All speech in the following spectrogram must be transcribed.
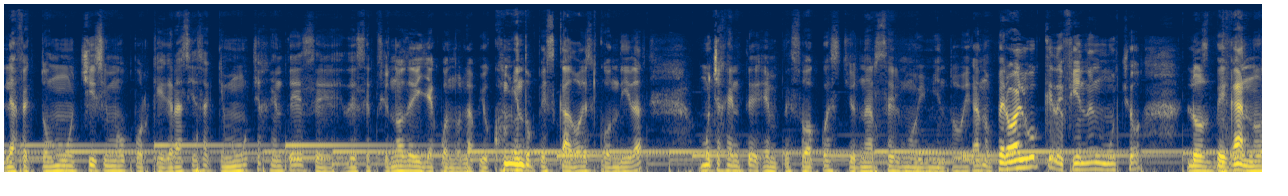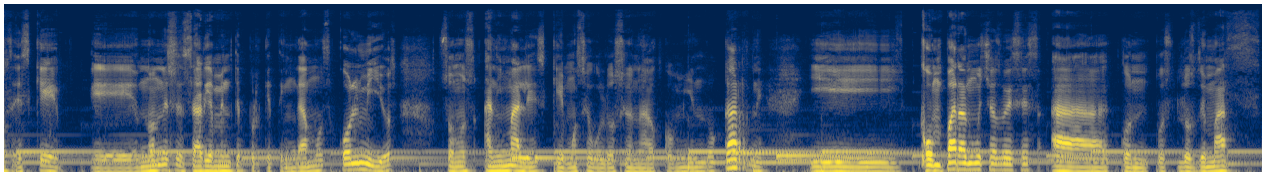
le afectó muchísimo porque gracias a que mucha gente se decepcionó de ella cuando la vio comiendo pescado a escondidas, mucha gente empezó a cuestionarse el movimiento vegano. Pero algo que defienden mucho los veganos es que eh, no necesariamente porque tengamos colmillos somos animales que hemos evolucionado comiendo carne y comparan muchas veces con pues, los demás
